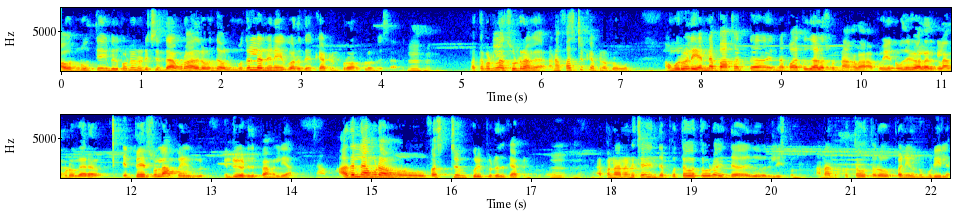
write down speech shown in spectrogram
அவர் நூற்றி ஐம்பது படம் நடிச்சிருந்தா கூட அதில் வந்து அவர் முதல்ல நினைவுக்கு வர்றது கேப்டன் பிரபாகரன் புலந்து சார். மற்ற படம்லாம் சொல்கிறாங்க ஆனால் ஃபஸ்ட்டு கேப்டன் பிரபு அவங்க ஒருவேளை என்ன பார்க்கறத என்ன பார்த்ததால சொன்னாங்களா? அப்போ என் உதவியாளருக்கெல்லாம் கூட வேற என் பேர் சொல்லாமல் போய் இன்டர்வியூ எடுத்திருப்பாங்க இல்லையா? அதெல்லாம் கூட அவங்க ஃபஸ்ட்டு குறிப்பிடுறது கேப்டன் பிரபு அப்போ நான் நினச்சேன் இந்த புத்தகத்தோட இந்த இது ரிலீஸ் பண்ணணும். ஆனால் அந்த புத்தகத்தோட பணி ஒன்றும் முடியல.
